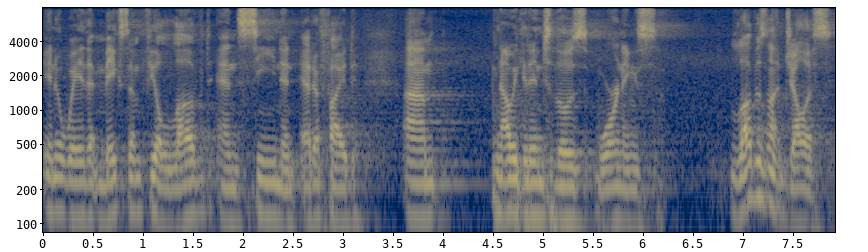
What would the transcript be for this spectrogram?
in a way that makes them feel loved and seen and edified. Um, now we get into those warnings. Love is not jealous.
